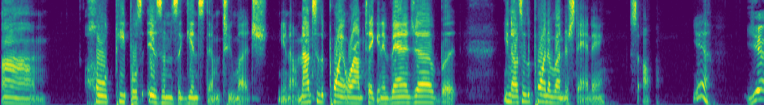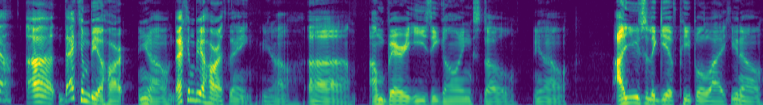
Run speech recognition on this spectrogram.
um hold people's isms against them too much. You know, not to the point where I'm taking advantage of, but you know, to the point of understanding. So, yeah. Yeah, uh, that can be a hard, you know, that can be a hard thing, you know. Uh, I'm very easygoing, so you know, I usually give people like, you know,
